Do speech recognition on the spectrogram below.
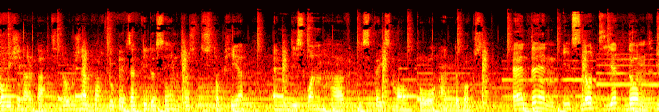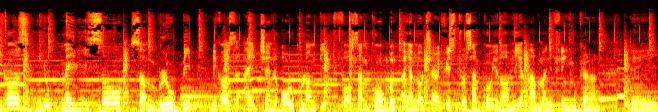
original part. The original part look exactly the same just stop here. And this one have this space more to add the box and then it's not yet done because you maybe saw some blue pip because I changed all coolant pip for Samco but I am not sure if it's true Samco. You know here have many things uh, they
